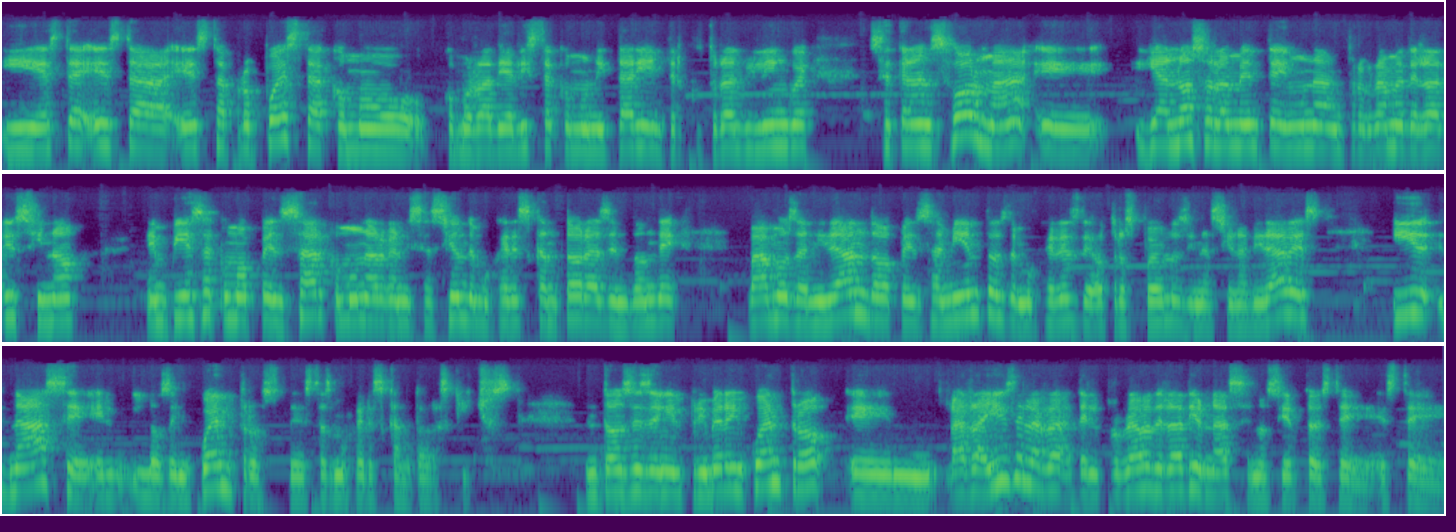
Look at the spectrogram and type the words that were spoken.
Y este, esta, esta propuesta como, como radialista comunitaria intercultural bilingüe se transforma eh, ya no solamente en un programa de radio, sino empieza como a pensar como una organización de mujeres cantoras en donde vamos anidando pensamientos de mujeres de otros pueblos y nacionalidades y nace los encuentros de estas mujeres cantoras quichus. Entonces, en el primer encuentro, em, a raíz del programa de radio nace, ¿no es cierto?, este, este,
